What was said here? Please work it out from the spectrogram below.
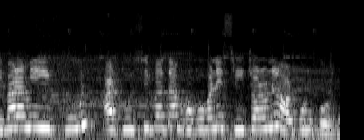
এবার আমি এই ফুল আর তুলসী পাতা ভগবানের শ্রীচরণে অর্পণ করব।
